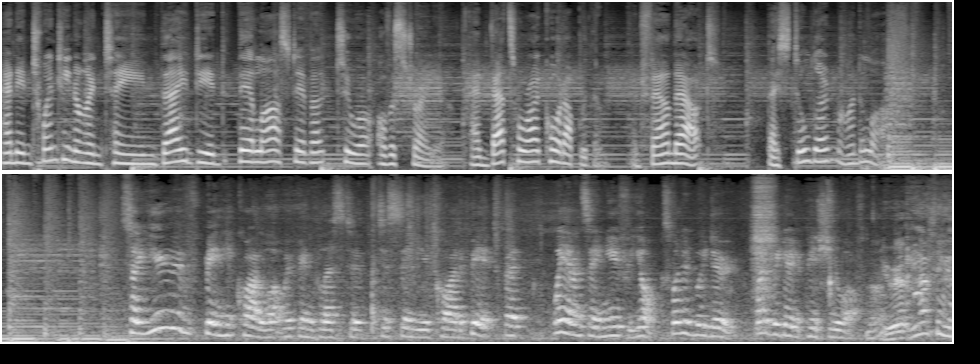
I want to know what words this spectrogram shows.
And in 2019, they did their last ever tour of Australia. And that's where I caught up with them and found out they still don't mind a laugh. So you've been here quite a lot. We've been blessed to, to see you quite a bit, but we haven't seen you for yonks. What did we do? What did we do to piss you off, Mike? You really, nothing.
